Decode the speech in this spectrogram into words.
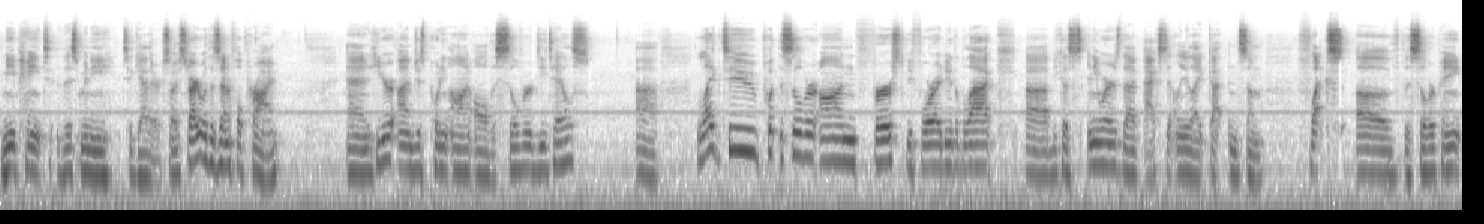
me paint this mini together. So I started with a Zenithal Prime, and here I'm just putting on all the silver details. Uh, like to put the silver on first before I do the black uh, because anywheres that I've accidentally like gotten some flecks of the silver paint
